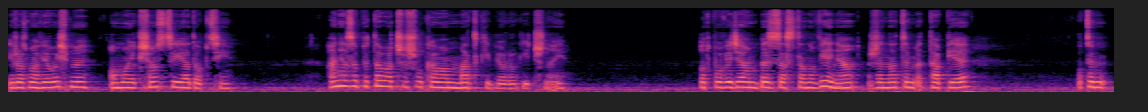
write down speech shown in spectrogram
i rozmawiałyśmy o mojej książce i adopcji. Ania zapytała, czy szukałam matki biologicznej. Odpowiedziałam bez zastanowienia, że na tym etapie o tym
